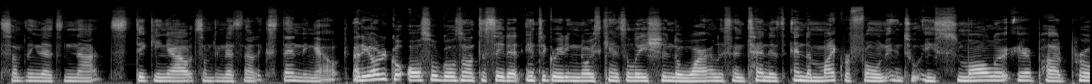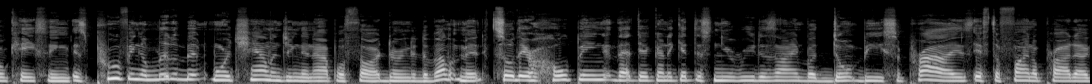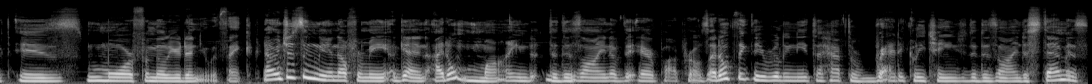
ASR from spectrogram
something that's not sticking out, something that's not extending out. Now, the article also goes goes on to say that integrating noise cancellation, the wireless antennas, and the microphone into a smaller AirPod Pro casing is proving a little bit more challenging than Apple thought during the development. So they're hoping that they're going to get this new redesign, but don't be surprised if the final product is more familiar than you would think. Now, interestingly enough for me, again, I don't mind the design of the AirPod Pros. I don't think they really need to have to radically change the design. The stem is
